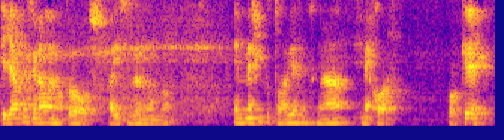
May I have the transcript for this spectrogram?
que ya ha funcionado en otros países del mundo, en México todavía funciona mejor. ¿Por qué?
